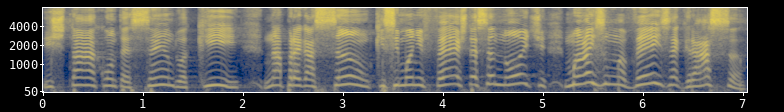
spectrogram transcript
está acontecendo aqui na pregação que se manifesta essa noite. Mais uma vez é graça.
